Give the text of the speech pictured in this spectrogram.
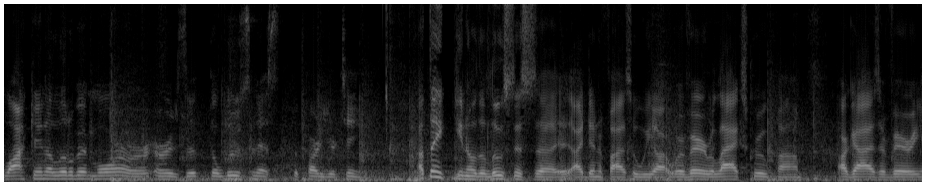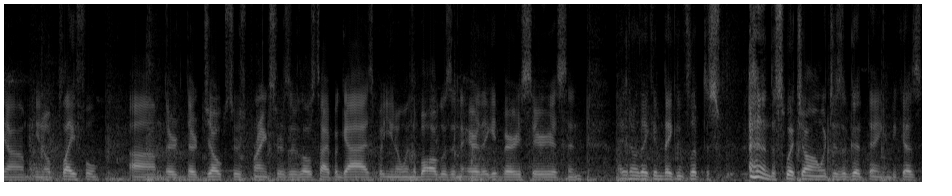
lock in a little bit more, or, or is it the looseness the part of your team? I think you know the looseness uh, identifies who we are. We're a very relaxed group. Um, our guys are very um, you know playful. Um, they're, they're jokesters, pranksters, they're those type of guys. But you know when the ball goes in the air, they get very serious, and you know they can they can flip the, the switch on, which is a good thing because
